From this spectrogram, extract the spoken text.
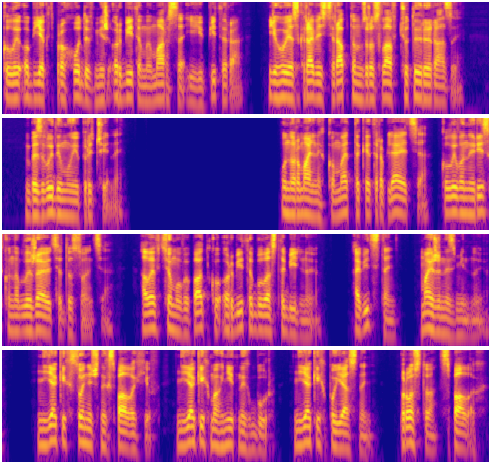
Коли об'єкт проходив між орбітами Марса і Юпітера, його яскравість раптом зросла в чотири рази, без видимої причини. У нормальних комет таке трапляється, коли вони різко наближаються до Сонця, але в цьому випадку орбіта була стабільною, а відстань майже незмінною. Ніяких сонячних спалахів, ніяких магнітних бур, ніяких пояснень, просто спалах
